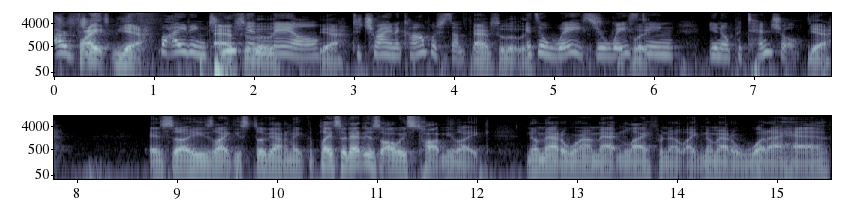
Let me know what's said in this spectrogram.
are fight? yeah, fighting tooth and nail Yeah. to try and accomplish something. Absolutely. It's a waste. You're complete. You know, potential. yeah. And so he's like, you still got to make the play. So that just always taught me like, no matter where I'm at in life or not, like no matter what I have,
